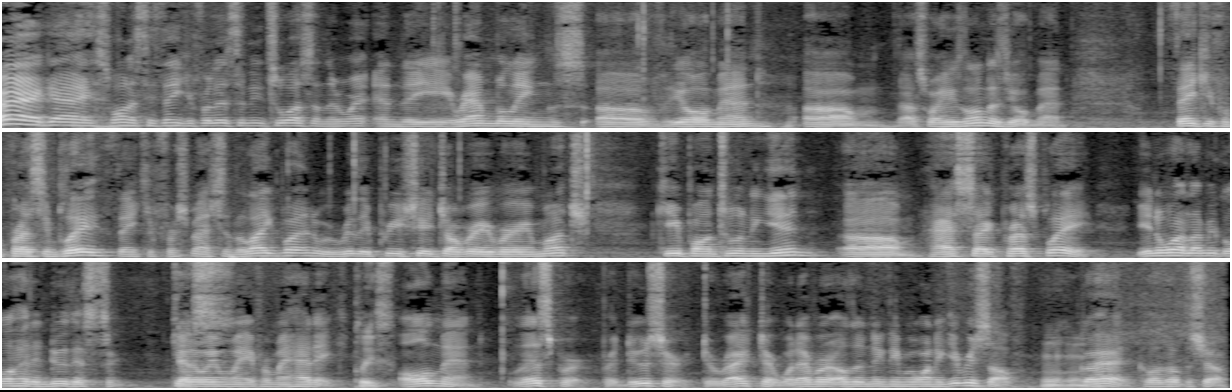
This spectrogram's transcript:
All right, guys. Want to say thank you for listening to us and the and the ramblings of the old man. Um, that's why he's known as the old man. Thank you for pressing play. Thank you for smashing the like button. We really appreciate y'all very very much. Keep on tuning in. Um, hashtag press play. You know what? Let me go ahead and do this to get Yes. away my, from my headache. Please. Old man, lisper, producer, director, whatever other nickname you want to give yourself. Mm-hmm. Go ahead. Close out the show.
